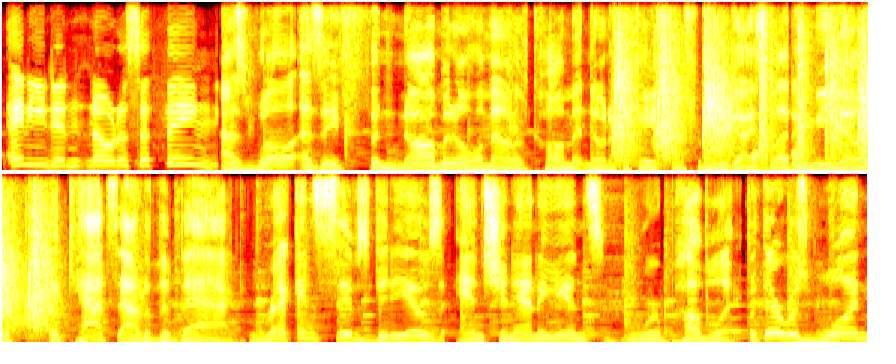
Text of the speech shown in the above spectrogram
and he didn't notice a thing. as well as a phenomenal amount of comment notifications from you guys letting me know the cat's out of the bag. Rek and Civ's videos and shenanigans were public, but there was one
